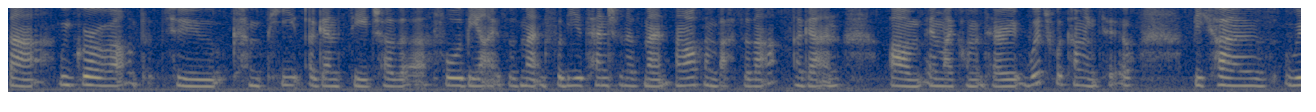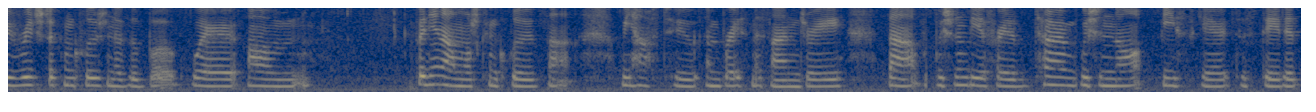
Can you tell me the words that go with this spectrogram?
that we grow up to compete against each other for the eyes of men, for the attention of men, and I'll come back to that again um, in my commentary, which we're coming to, because we've reached a conclusion of the book where um, Harmange concludes that we have to embrace misandry that we shouldn't be afraid of the term. We should not be scared to state it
